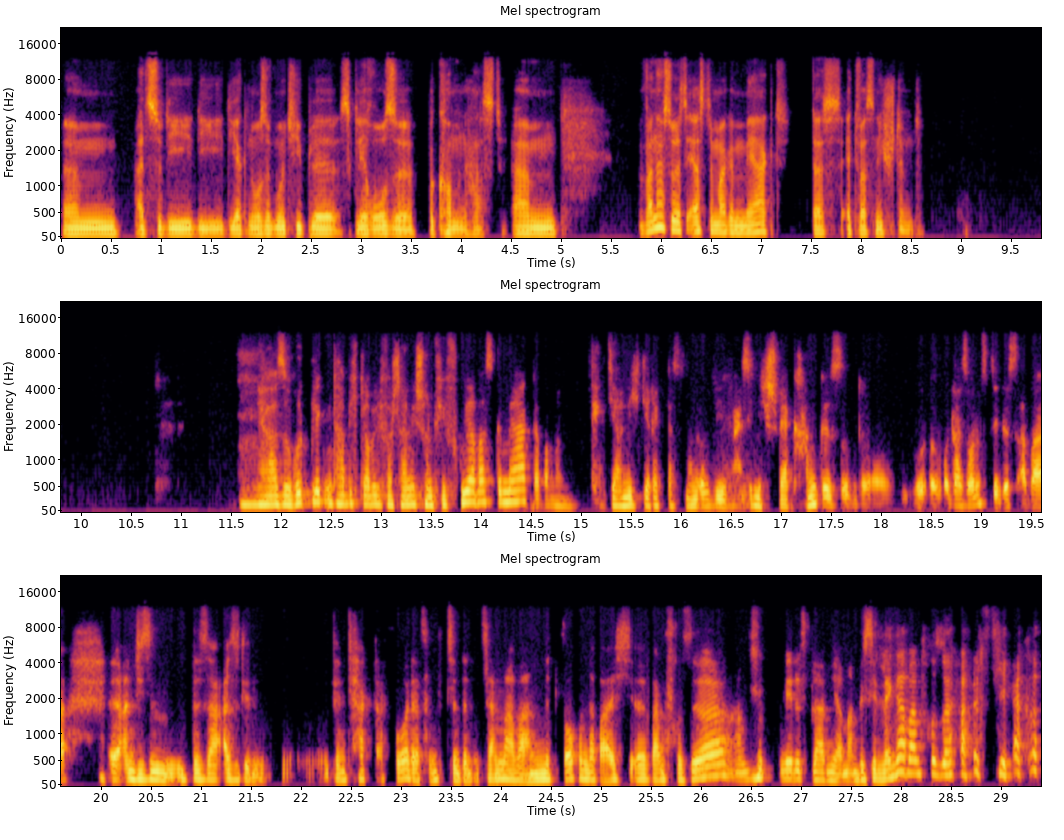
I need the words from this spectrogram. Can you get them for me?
ähm, als du die, die Diagnose Multiple Sklerose bekommen hast. Ähm, wann hast du das erste Mal gemerkt, dass etwas nicht stimmt? Ja, also rückblickend habe ich, glaube ich, wahrscheinlich schon viel früher was gemerkt, aber man denkt ja nicht direkt, dass man irgendwie, weiß ich nicht, schwer krank ist oder, oder sonstiges. Aber äh, an diesem, Besa also den, den Tag davor, der 15. Dezember, war ein Mittwoch und da war ich äh, beim Friseur. Ähm, Mädels bleiben ja immer ein bisschen länger beim Friseur als die Herren.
